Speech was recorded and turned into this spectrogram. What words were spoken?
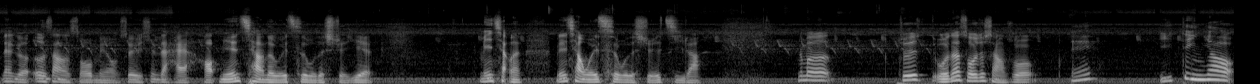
那个二上的时候没有，所以现在还好，勉强的维持我的学业，勉强勉强维持我的学籍啦。那么就是我那时候就想说，哎，一定要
